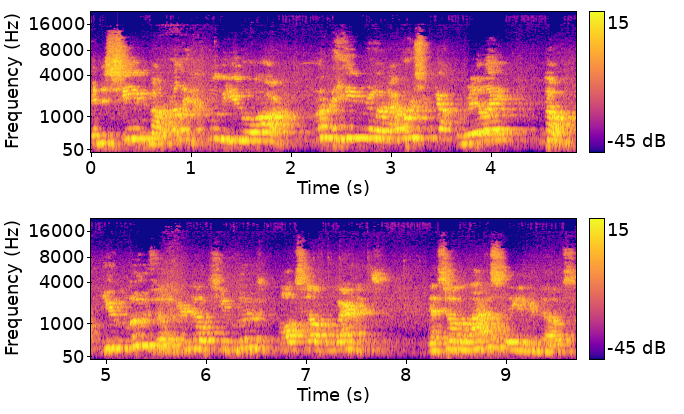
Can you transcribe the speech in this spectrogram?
and deceived about really who you are. I'm a Hebrew and I worship God. Really? No, you lose those. Your notes, you lose all self awareness. And so, lastly, in your notes,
